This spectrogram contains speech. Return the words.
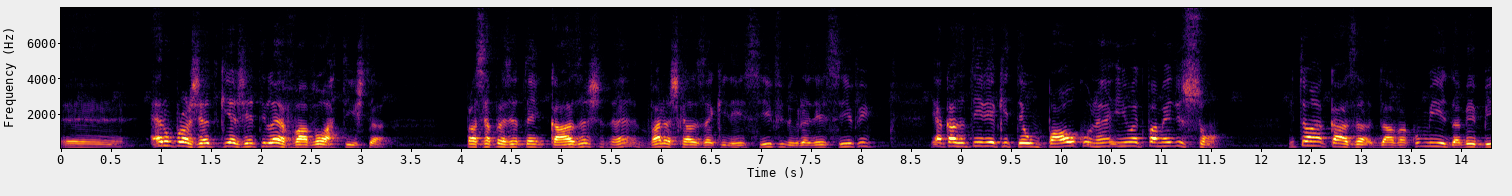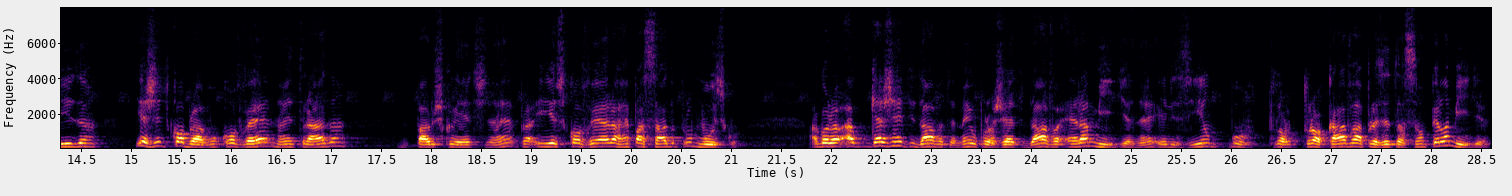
É, era um projeto que a gente levava o artista para se apresentar em casas, né? várias casas aqui de Recife, do Grande Recife, e a casa teria que ter um palco né? e um equipamento de som. Então a casa dava comida, bebida, e a gente cobrava um cové na entrada para os clientes, né? e esse cové era repassado para o músico. Agora, o que a gente dava também, o projeto dava, era a mídia, né? Eles iam, por, trocava a apresentação pela mídia.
